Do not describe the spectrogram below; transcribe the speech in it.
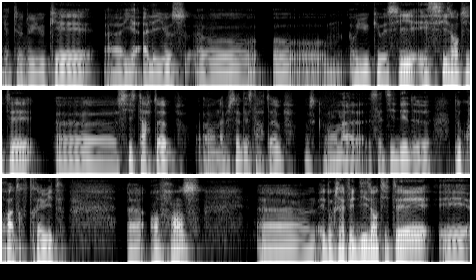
Il y a Théo UK, euh, il y a Aleios au, UK aussi, et six entités, euh, six startups. Euh, on appelle ça des startups parce qu'on a cette idée de, croître très vite en France. et donc ça fait dix entités et,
